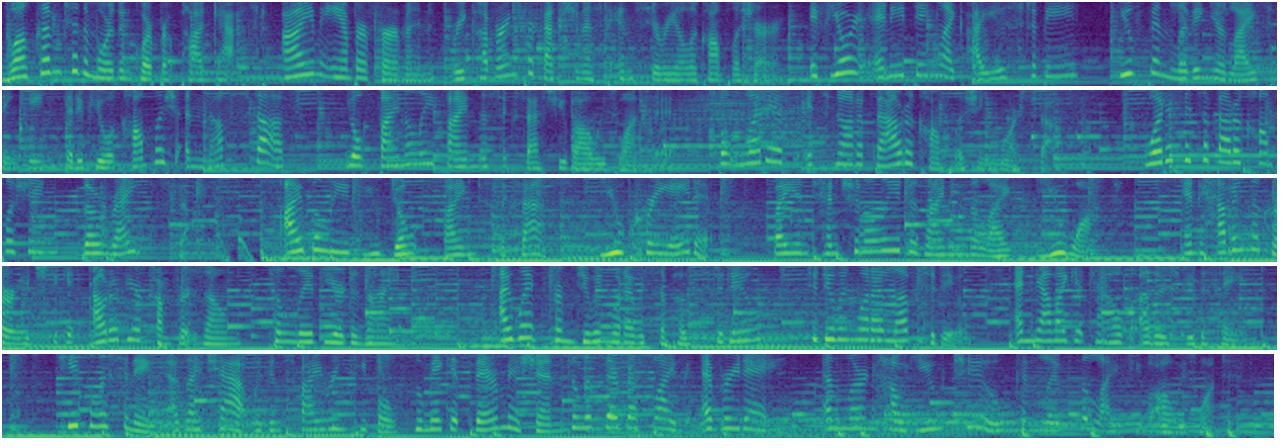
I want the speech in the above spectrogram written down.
Welcome to the More Than Corporate podcast. I'm Amber Fuhriman, recovering perfectionist and serial accomplisher. If you're anything like I used to be, you've been living your life thinking that if you accomplish enough stuff, you'll finally find the success you've always wanted. But what if it's not about accomplishing more stuff? What if it's about accomplishing the right stuff? I believe you don't find success, you create it by intentionally designing the life you want and having the courage to get out of your comfort zone to live your design. I went from doing what I was supposed to do to doing what I love to do, and now I get to help others do the same. Keep listening as I chat with inspiring people who make it their mission to live their best life every day and learn how you too can live the life you've always wanted.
